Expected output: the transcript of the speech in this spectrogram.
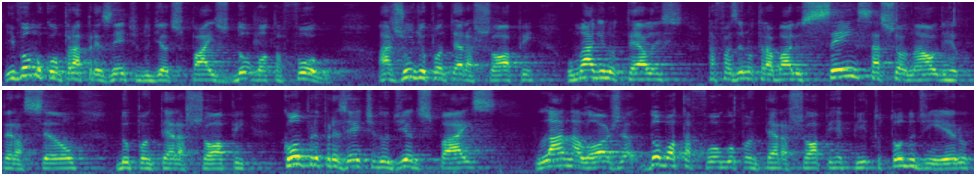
e vamos comprar presente do Dia dos Pais do Botafogo. Ajude o Pantera Shopping. O Magno Teles está fazendo um trabalho sensacional de recuperação do Pantera Shopping. Compre presente do Dia dos Pais lá na loja do Botafogo Pantera Shopping. Repito, todo o dinheiro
